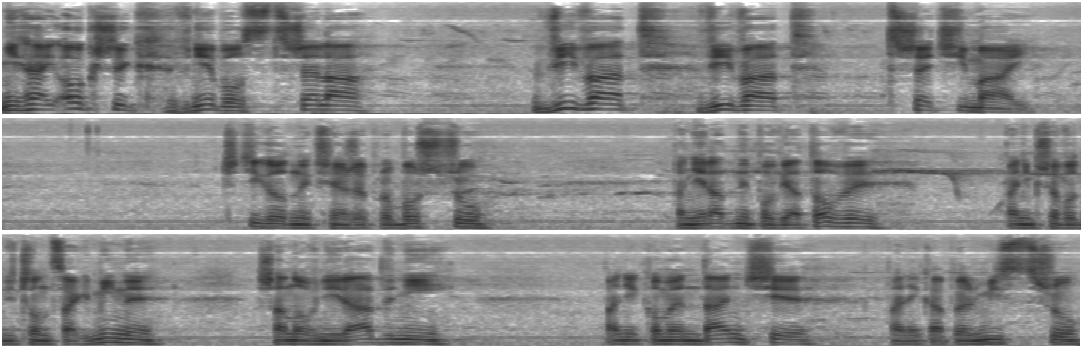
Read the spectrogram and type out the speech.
niechaj okrzyk w niebo strzela, wiwat, wiwat, 3 maj. Czcigodny księże proboszczu, panie radny powiatowy, pani przewodnicząca gminy, szanowni radni, panie komendancie, panie kapelmistrzu,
